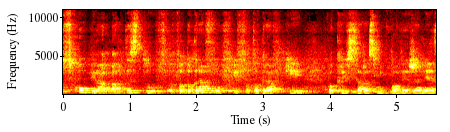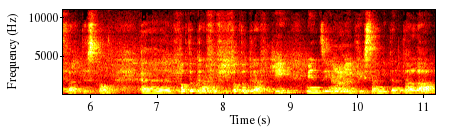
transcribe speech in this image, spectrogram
skupia artystów, fotografów i fotografki, bo Chris zaraz mi powie, że nie jest artystą, e, fotografów i fotografki, między innymi Chrisa Nidentala,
